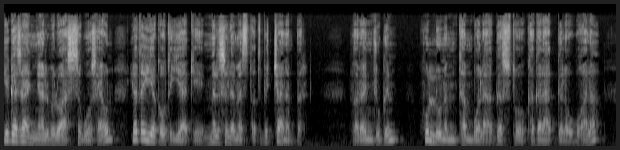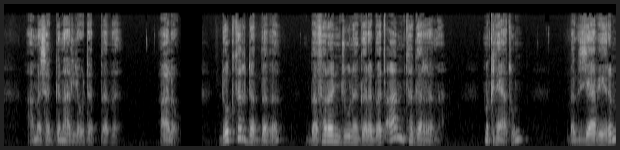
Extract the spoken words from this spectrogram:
ይገዛኛል ብሎ አስቦ ሳይሆን ለጠየቀው ጥያቄ መልስ ለመስጠት ብቻ ነበር። ፈረንጁ ግን ሁሉንም ተንቦላ ገዝቶ ከገላገለው በኋላ አመሰግናለሁ ደበበ አለው። ዶክተር ደበበ በፈረንጁ ነገር በጣም ተገረመ። ምክንያቱም በእግዚአብሔርም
